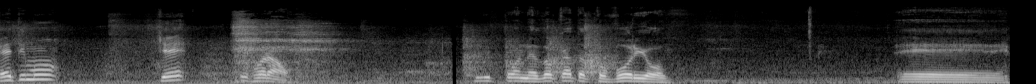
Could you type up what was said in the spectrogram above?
Έτοιμο Και προχωράω Λοιπόν, εδώ κάτω από το βόρειο ε,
